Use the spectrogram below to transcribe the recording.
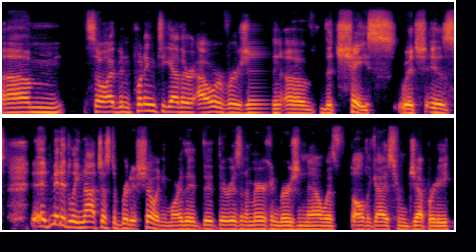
Um, so I've been putting together our version of the Chase, which is admittedly not just a British show anymore. There, is an American version now with all the guys from Jeopardy,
